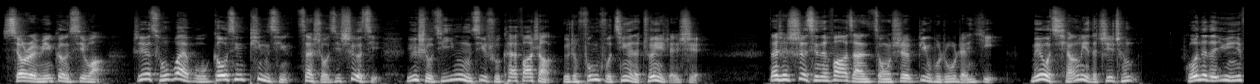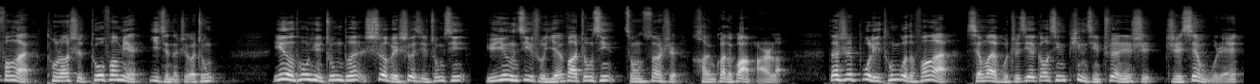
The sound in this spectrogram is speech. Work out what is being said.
肖瑞明更希望直接从外部高薪聘请在手机设计与手机应用技术开发上有着丰富经验的专业人士。但是事情的发展总是并不如人意，没有强力的支撑，国内的运营方案通常是多方面意见的折中。移动通讯终端设备设计中心与应用技术研发中心总算是很快的挂牌了，但是部里通过的方案向外部直接高薪聘请专业人士只限五人，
